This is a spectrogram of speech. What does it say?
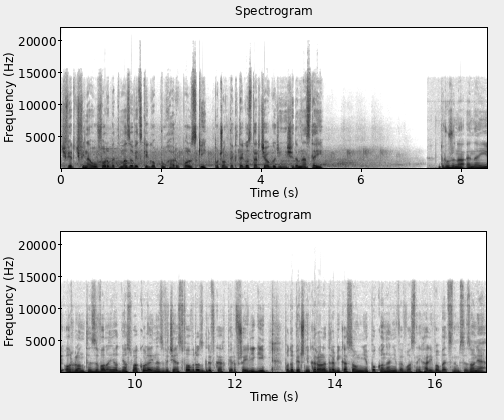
ćwierćfinału Forbet Mazowieckiego Pucharu Polski. Początek tego starcia o godzinie 17. Drużyna Enei Orląt z Woleń odniosła kolejne zwycięstwo w rozgrywkach pierwszej ligi. Podopieczni Karola Drabika są niepokonani we własnej hali w obecnym sezonie.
